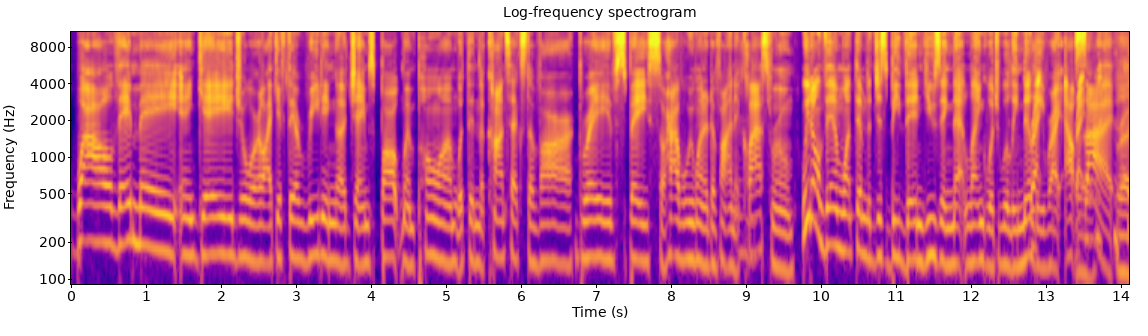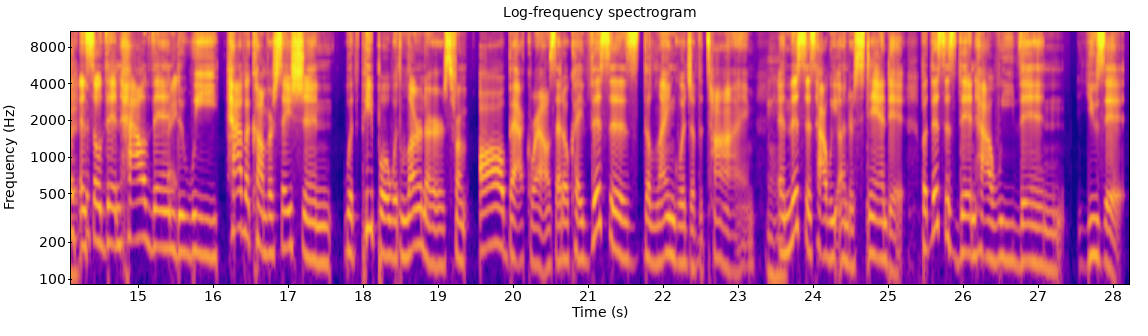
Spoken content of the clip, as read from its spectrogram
while they may engage or like if they're reading a James Baldwin poem within the context of our brave space or however we want to define it mm-hmm. classroom, we don't then want them to just be then using that language willy nilly Right. right. outside. Right. And so then how then do we have a conversation with people, with learners from all backgrounds that, okay, this is the language of the time mm-hmm. and this is how we understand it. But this is then how we then use it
